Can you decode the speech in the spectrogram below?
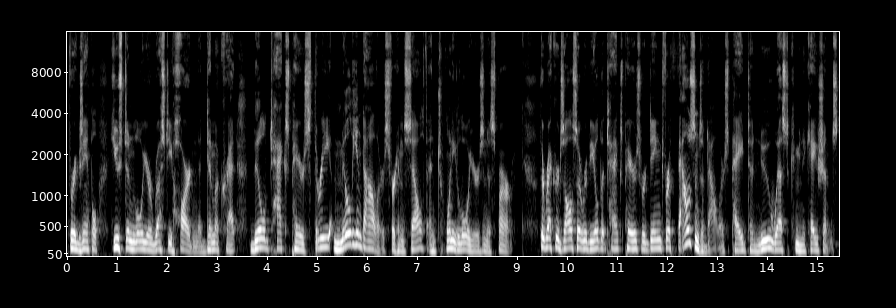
For example, Houston lawyer Rusty Hardin, a Democrat, billed taxpayers $3 million for himself and 20 lawyers in his firm. The records also reveal that taxpayers were dinged for thousands of dollars paid to New West Communications.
